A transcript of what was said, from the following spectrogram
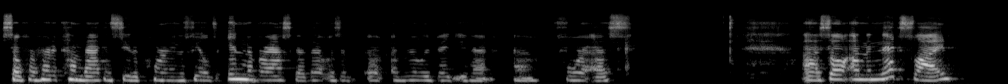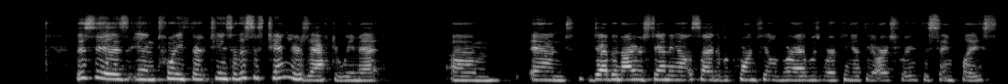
So for her to come back and see the corn in the fields in Nebraska, that was a, a, a really big event uh, for us. Uh, so on the next slide, this is in 2013. So this is 10 years after we met. Um, and Deb and I are standing outside of a cornfield where I was working at the archway at the same place.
